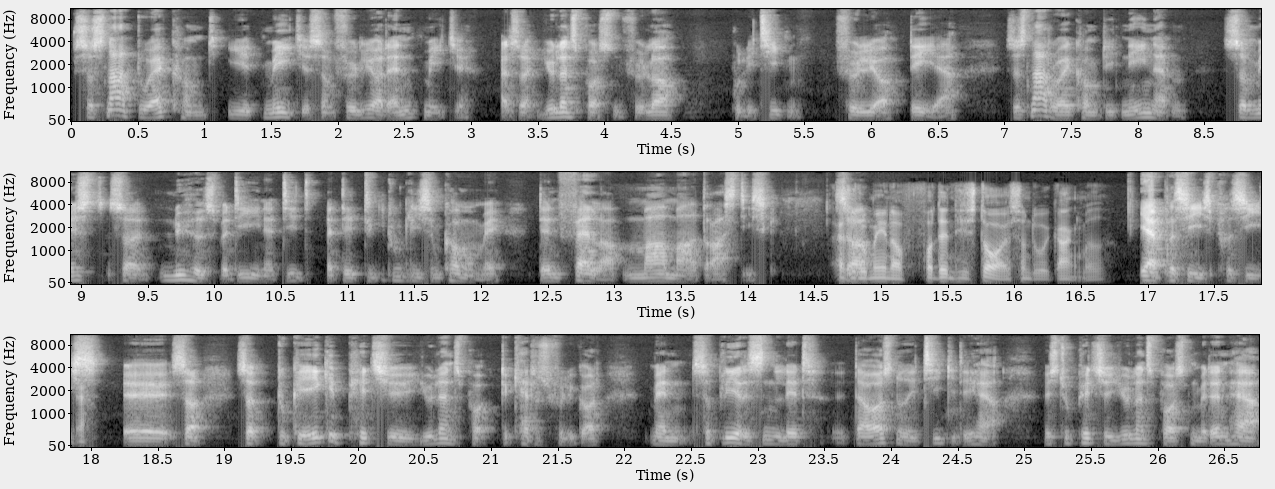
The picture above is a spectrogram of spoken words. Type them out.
så snart du er kommet i et medie, som følger et andet medie, altså Jyllandsposten følger politikken, følger DR, så snart du er kommet i den ene af dem, så, mist, så nyhedsværdien af, dit, af det, du ligesom kommer med, den falder meget, meget drastisk. Altså så, du mener for den historie, som du er i gang med? Ja, præcis, præcis. Ja. Øh, så, så du kan ikke pitche Jyllandsposten, det kan du selvfølgelig godt, men så bliver det sådan lidt, der er også noget etik i det her. Hvis du pitcher Jyllandsposten med den her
